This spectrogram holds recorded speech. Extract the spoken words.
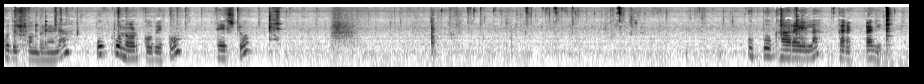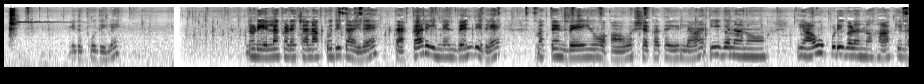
ಕುದಿಸ್ಕೊಂಡ್ಬಿಡೋಣ. ಉಪ್ಪು ನೋಡ್ಕೋಬೇಕು ಟೇಸ್ಟು ಉಪ್ಪು, ಖಾರ ಎಲ್ಲ ಕರೆಕ್ಟಾಗಿದೆ ಇದು ಕುದಿಲಿ. ನೋಡಿ, ಎಲ್ಲ ಕಡೆ ಚೆನ್ನಾಗಿ ಕುದೀತಾ ಇದೆ. ತರಕಾರಿ ಇನ್ನೇನು ಬೆಂದಿದೆ, ಮತ್ತೇನು ಬೇಯೋ ಅವಶ್ಯಕತೆ ಇಲ್ಲ. ಈಗ ನಾನು ಯಾವ ಪುಡಿಗಳನ್ನು ಹಾಕಿಲ್ಲ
